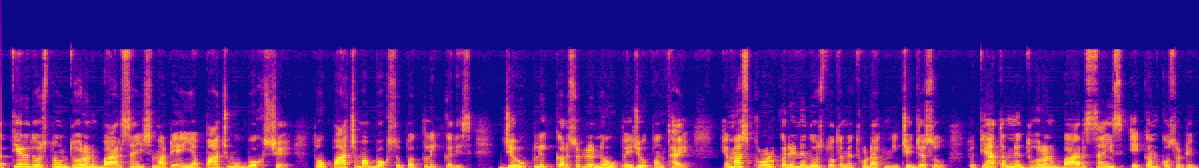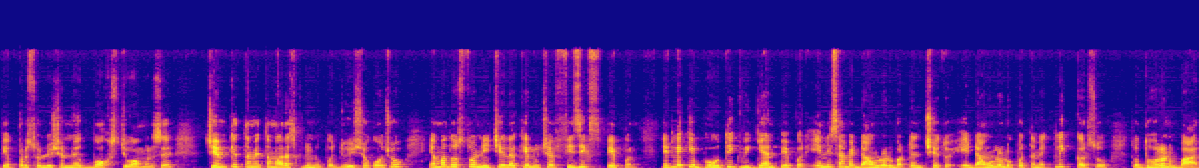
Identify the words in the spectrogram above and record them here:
અત્યારે દોસ્તો હું ધોરણ બાર સાયન્સ માટે અહીંયા પાંચમું બોક્સ છે, તો હું પાંચમા બોક્સ ઉપર ક્લિક કરીશ. જેવું ક્લિક કરશો એટલે નવું પેજ ઓપન થાય. એમાં સ્ક્રોલ કરીને દોસ્તો તમે થોડાક નીચે જશો, તો ત્યાં તમને ધોરણ બાર સાયન્સ એકમ કસોટી પેપર સોલ્યુશનનું એક બોક્સ જોવા મળશે. જેમ કે તમે તમારા સ્ક્રીન ઉપર જોઈ શકો છો. એમાં દોસ્તો નીચે લખેલું છે ફિઝિક્સ પેપર એટલે કે ભૌતિક વિજ્ઞાન પેપર એની સામે ડાઉનલોડ બટન છે, તો એ ડાઉનલોડ ઉપર તમે ક્લિક કરશો, તો ધોરણ બાર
